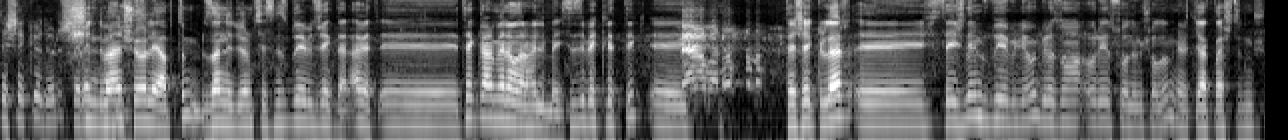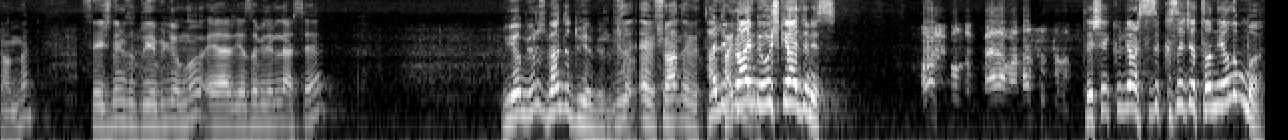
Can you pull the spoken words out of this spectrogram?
Teşekkür ediyoruz. Şeref Şimdi ben şöyle yaptım. Zannediyorum sesinizi duyabilecekler. Evet, eee, tekrar merhabalar Halil Bey. Sizi beklettik. Merhaba, nasılsınız? Teşekkürler. Eee seyircilerimiz duyabiliyor mu? Biraz ona, oraya söylemiş olalım. Evet, yaklaştırdım şu an ben. Seyircilerimiz de duyabiliyor mu? Eğer yazabilirlerse. Duyamıyoruz. Ben de duyamıyorum. şu Bize, an. evet, şu an evet. Halil İbrahim Bey hoş geldiniz. Hoş bulduk. Merhaba, nasılsınız? Teşekkürler. Sizi kısaca tanıyalım mı?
